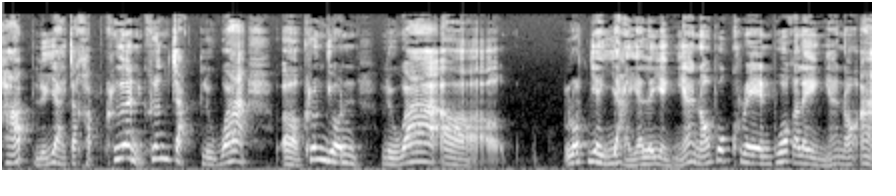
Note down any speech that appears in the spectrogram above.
คับ หรืออยากจะขับเคลื่อนเครื่องจักรหรือว่าเเครื่องยนต์หรือว่ารถใหญ่ ๆ อะไรอย่างเงี้ยเนาะพวกเครนพวกอะไรอย่างเงี้ยเนาะอะ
